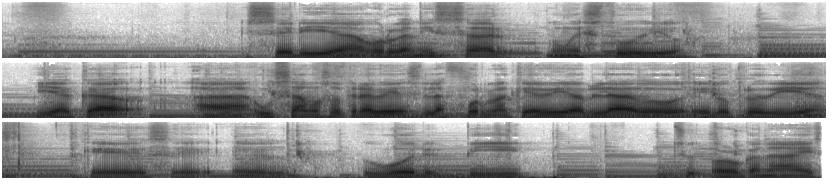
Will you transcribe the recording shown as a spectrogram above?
sería organizar un estudio. Y acá ah, usamos otra vez la forma que había hablado el otro día, que es eh, el would be to organize.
